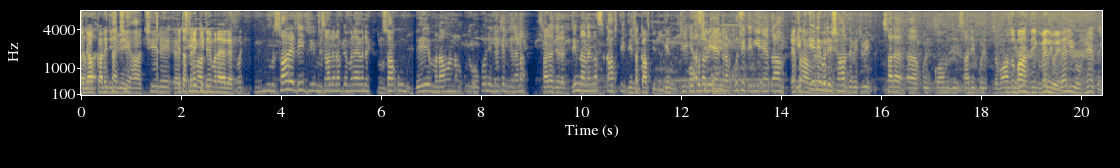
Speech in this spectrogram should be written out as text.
पंजाब कॉलेज भी अच्छे हाँ छह डे इतना तरह की डे मनाया गया सारे डे जी मिसाल ना पे मनाए वने साकू डे मनावन कोई कोई नहीं लेकिन जरा ना सारा जरा दिन आने ना सकाफती दिन। सकाफती दिन। दिन ठीक है? असा भी एहतराम खुशी थी नहीं एहतराम। एहतराम एडे बड़े शहर दे विच भी सारा कोई कौम दी सारी कोई जबान ज़ुबान दी एक वैल्यू है। वैल्यू है पे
